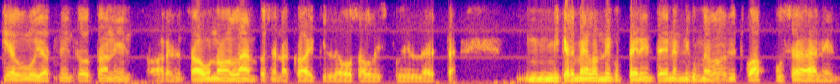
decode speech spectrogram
kellujat, niin, tota, niin saaren sauna on lämpöisenä kaikille osallistujille, että mikäli meillä on niin perinteinen, niin kuin meillä on nyt vappusää, niin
